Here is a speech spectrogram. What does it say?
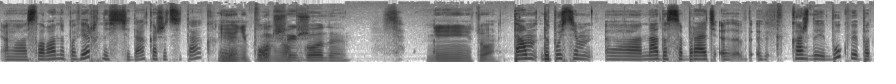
а, слова на поверхности, да, кажется так. Я Э, не помню Лучшие вообще. годы. Не-не-не, не то. Там, допустим, э, надо собрать... э, э, К каждой букве под-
